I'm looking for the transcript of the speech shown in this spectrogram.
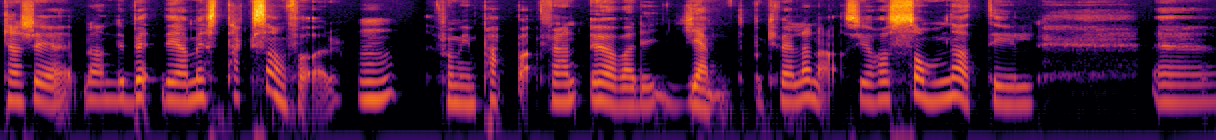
kanske är bland det, det jag är mest tacksam för. Mm. Från min pappa, för han övade jämt på kvällarna. Så jag har somnat till eh,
